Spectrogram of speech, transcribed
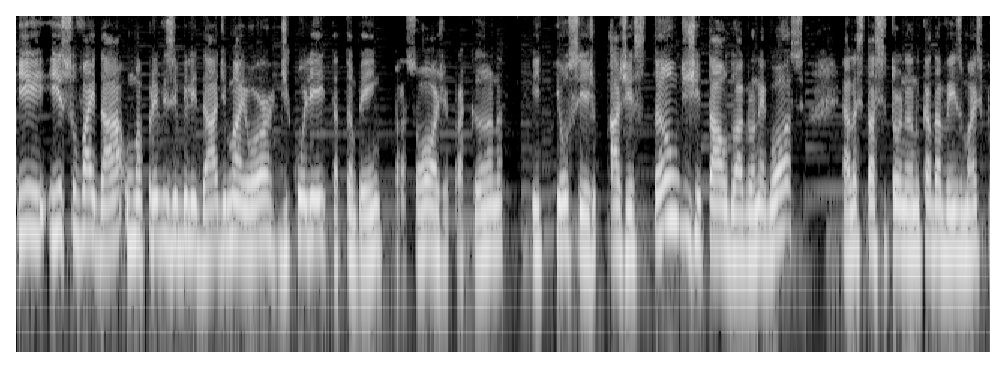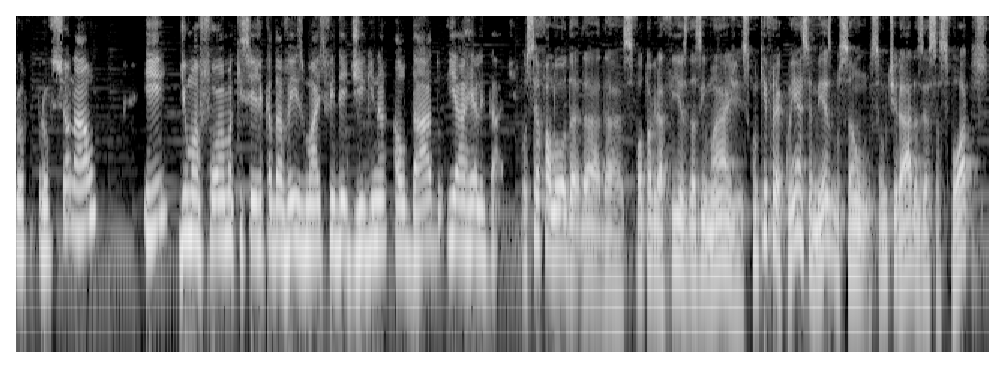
E isso vai dar uma previsibilidade maior de colheita também para soja, para cana, e, ou seja, a gestão digital do agronegócio ela está se tornando cada vez mais profissional e de uma forma que seja cada vez mais fidedigna ao dado e à realidade. Você falou da, da, das fotografias, das imagens. Com que frequência mesmo são, são tiradas essas fotos?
